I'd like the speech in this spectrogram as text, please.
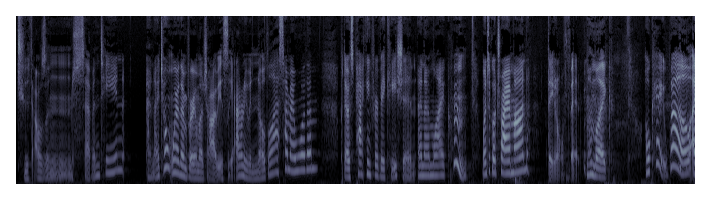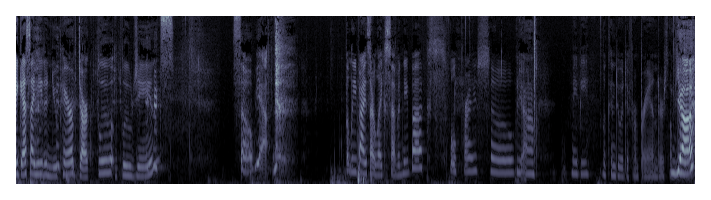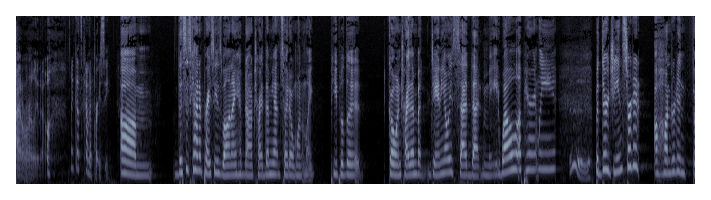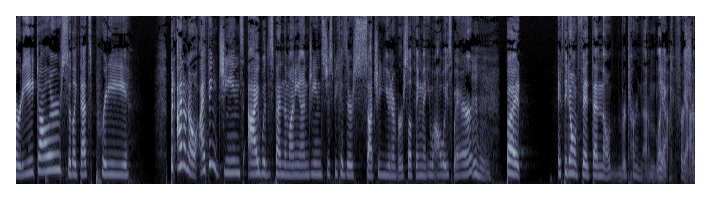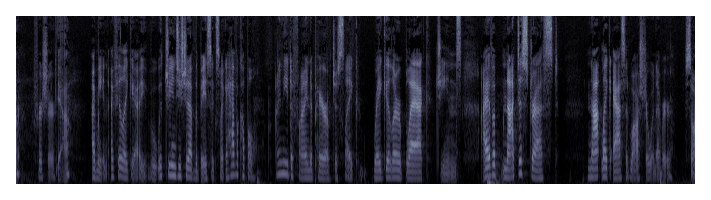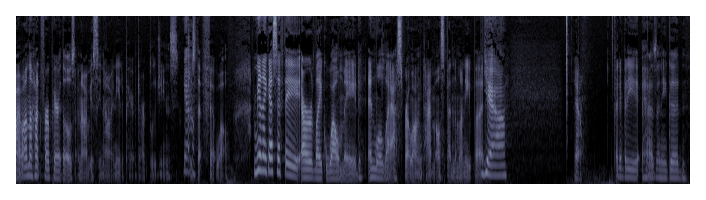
2017. And I don't wear them very much, obviously. I don't even know the last time I wore them, but I was packing for vacation, and I'm like, hmm, went to go try them on. They don't fit. I'm like, okay, well, I guess I need a new pair of dark blue blue jeans. So yeah. But Levi's are like 70 bucks full price, so Yeah. maybe look into a different brand or something. Yeah. I don't really know. Like that's kind of pricey. Um, this is kind of pricey as well, and I have not tried them yet, so I don't want like people to go and try them. But Danny always said that Madewell apparently, but their jeans started hundred and thirty-eight dollars, so like that's pretty. But I don't know. I think jeans. I would spend the money on jeans just because they're such a universal thing that you always wear. Mm-hmm. But if they don't fit, then they'll return them. Like yeah, for sure. For sure. Yeah. I mean, I feel like yeah, with jeans you should have the basics. Like I have a couple. I need to find a pair of just like regular black jeans. I have a not distressed, not like acid washed or whatever. So I'm on the hunt for a pair of those, and obviously now I need a pair of dark blue jeans, Yeah. just that fit well. I mean, I guess if they are like well made and will last for a long time, I'll spend the money. But Yeah. yeah, if anybody has any good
